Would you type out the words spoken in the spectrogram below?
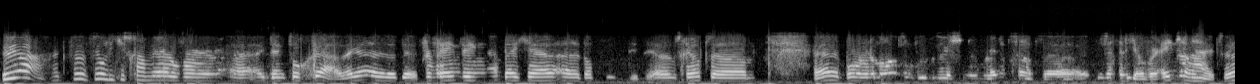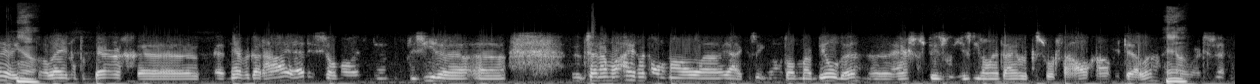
Ja, het, veel- veel liedjes gaan weer over, eh, ik denk toch, ja, je, de vervreemding een beetje, eh, dat scheelt. Hè, the Mountain bijvoorbeeld is nummer, dat gaat, eh die zegt liedje over eenzaamheid. Hè? Je Ja. zit alleen op een berg, eh, never got high, hè? dus je zal nooit de, plezieren, eh, het zijn allemaal eigenlijk allemaal, ja, ik, noem het dan maar beelden, hersenspinseltjes, die dan uiteindelijk een soort verhaal gaan vertellen, Ja. het zo maar te zeggen.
